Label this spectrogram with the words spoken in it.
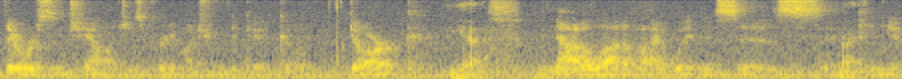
there were some challenges pretty much from the get go. Dark. Yes. Not a lot of eyewitnesses. Right. Can you,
